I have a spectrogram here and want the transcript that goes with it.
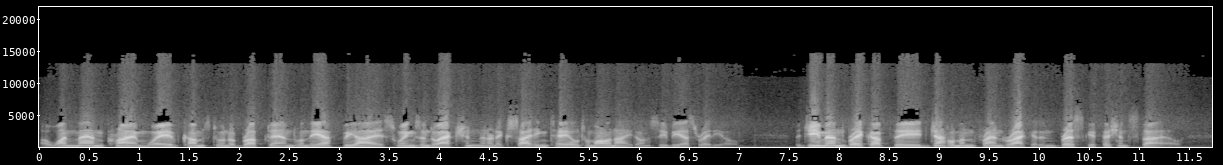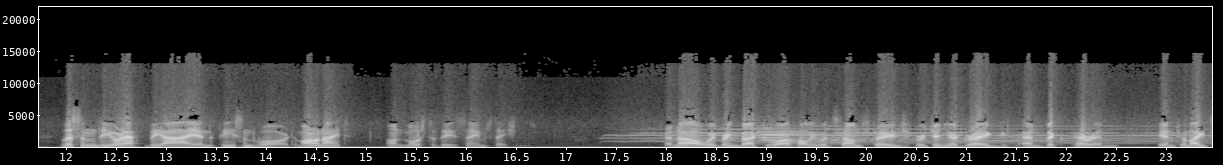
A one man crime wave comes to an abrupt end when the FBI swings into action in an exciting tale tomorrow night on CBS Radio. The G men break up the gentleman friend racket in brisk, efficient style. Listen to your FBI in Peace and War tomorrow night on most of these same stations. And now we bring back to our Hollywood soundstage Virginia Gregg and Vic Perrin in tonight's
